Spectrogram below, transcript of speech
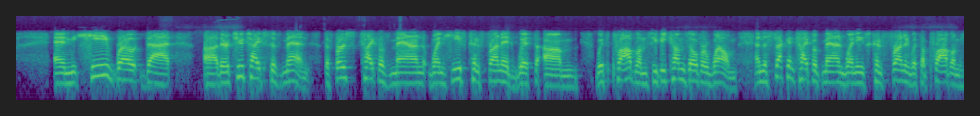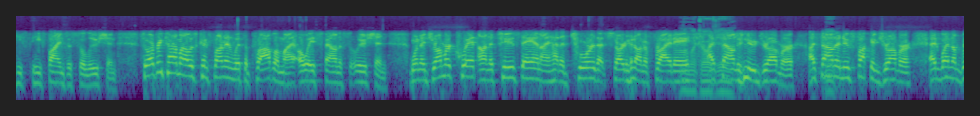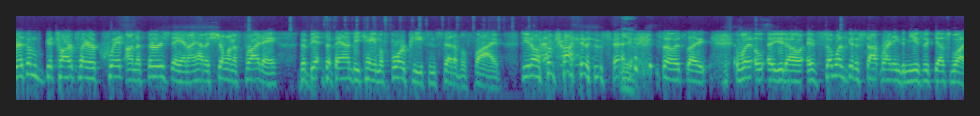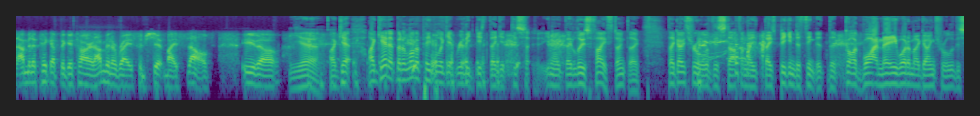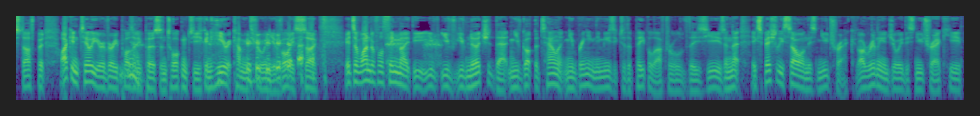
and he wrote that uh, there are two types of men. The first type of man, when he's confronted with um, with problems, he becomes overwhelmed. And the second type of man, when he's confronted with a problem, he he finds a solution. So every time I was confronted with a problem, I always found a solution. When a drummer quit on a Tuesday and I had a tour that started on a Friday, Oh God, I yeah. found a new drummer. I found a new fucking drummer. And when a rhythm guitar player quit on a Thursday and I had a show on a Friday, the the band became a four piece instead of a five. Do you know what I'm trying to say? Yeah. So it's like, uh, you know, if someone's gonna stop writing the music, guess what? I'm gonna pick up the guitar and I'm gonna write some shit myself. You know. Yeah, I get, I get it, but a lot of people get really, dis, they get, dis, you know, they lose faith, don't they? They go through all of this stuff and they, they begin to think that, that God, why me? What am I going through all of this stuff? But I can tell you're a very positive person talking to you. You can hear it coming through in your voice. So it's a wonderful thing, mate. That you've, you've, you've nurtured that and you've got the talent and you're bringing the music to the people after all of these years, and that especially so on this new track. I really enjoy this new track here.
